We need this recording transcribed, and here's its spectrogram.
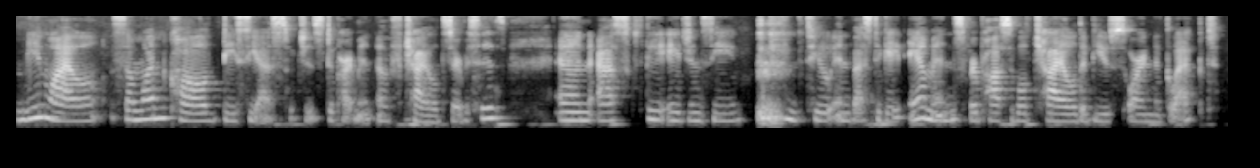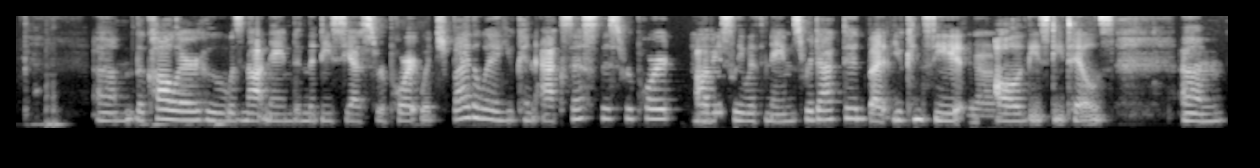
meanwhile, someone called DCS, which is Department of Child Services, and asked the agency to investigate Ammons for possible child abuse or neglect. Um, the caller, who was not named in the DCS report, which, by the way, you can access this report, mm-hmm. obviously with names redacted, but you can see yeah. all of these details. Um,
